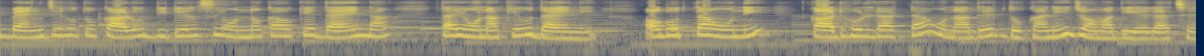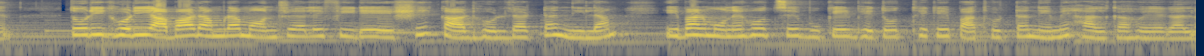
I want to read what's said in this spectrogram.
ব্যাংক যেহেতু কারুর ডিটেলসই অন্য কাউকে দেয় না, তাই ওনাকেও দেয়নি। অগত্যা উনি কার্ড হোল্ডারটা ওনাদের দোকানেই জমা দিয়ে গেছেন। তড়িঘড়ি আবার আমরা মন্ট্রিয়ালে ফিরে এসে কার্ড হোল্ডারটা নিলাম। এবার মনে হচ্ছে বুকের ভেতর থেকে পাথরটা নেমে হালকা হয়ে গেল।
